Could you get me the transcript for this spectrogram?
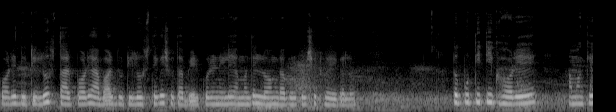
পরে দুটি লুপস, তারপরে আবার দুটি লুপস থেকে সুতা বের করে নিলে আমাদের লং ডাবল ক্রোশেট হয়ে গেল। তো প্রতিটি ঘরে আমাকে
